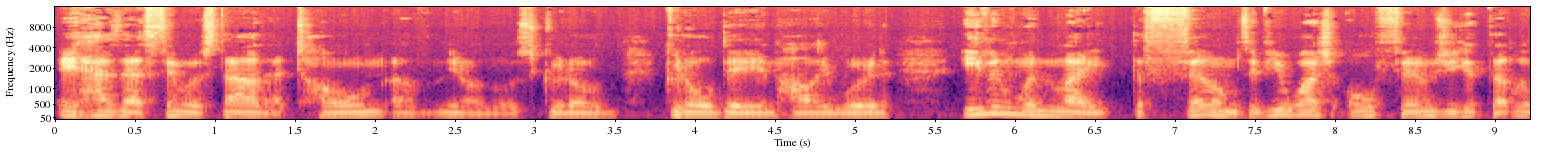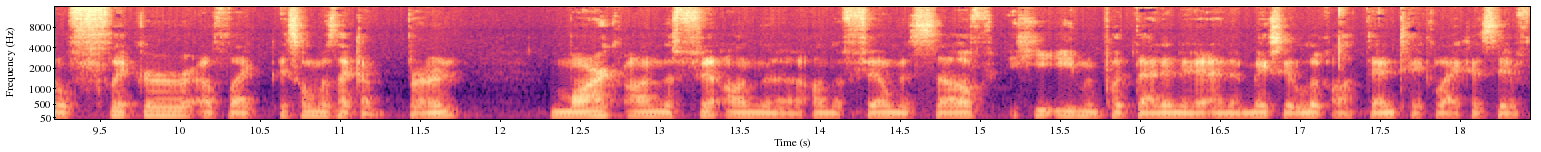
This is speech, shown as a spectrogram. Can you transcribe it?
it has that similar style, that tone of you know those good old good old day in Hollywood. Even when like the films, if you watch old films, you get that little flicker of like it's almost like a burnt mark on the fi- on the on the film itself. He even put that in it, and it makes it look authentic, like as if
